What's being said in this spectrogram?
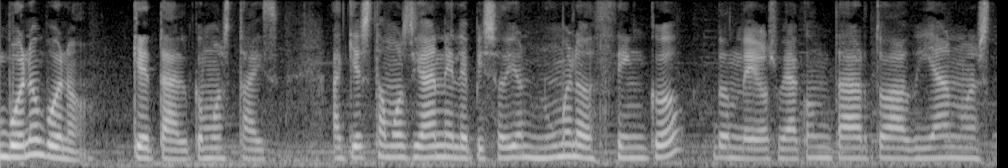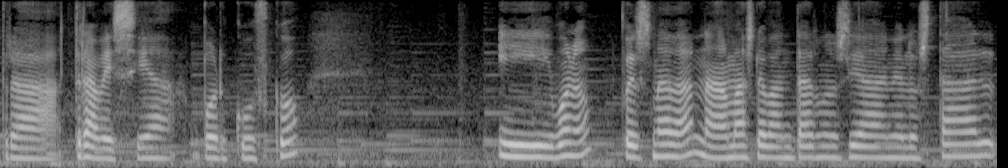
Bueno, bueno, ¿qué tal? ¿Cómo estáis? Aquí estamos ya en el episodio número 5, donde os voy a contar todavía nuestra travesía por Cuzco. Y bueno, pues nada, nada más levantarnos ya en el hostal,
